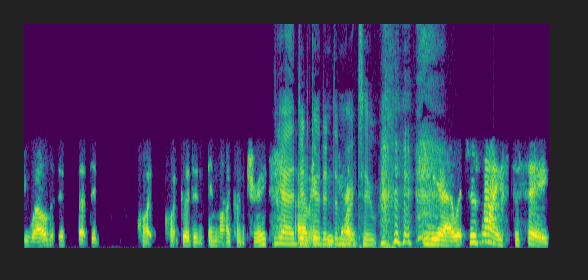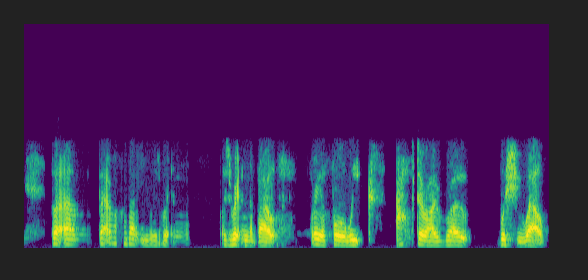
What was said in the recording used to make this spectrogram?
You Well that did that did quite quite good in, in my country. Yeah, it did um, good in, in Denmark too. yeah, which was nice to see. But um, Better Off Without You was written was written about three or four weeks after I wrote Wish You Well.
